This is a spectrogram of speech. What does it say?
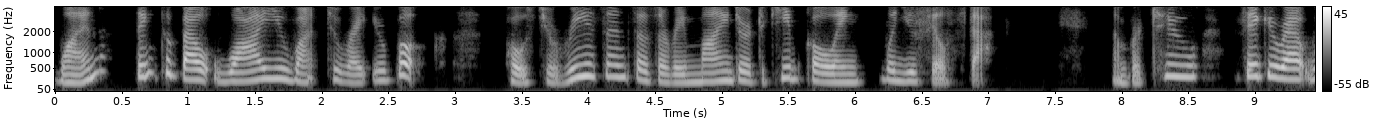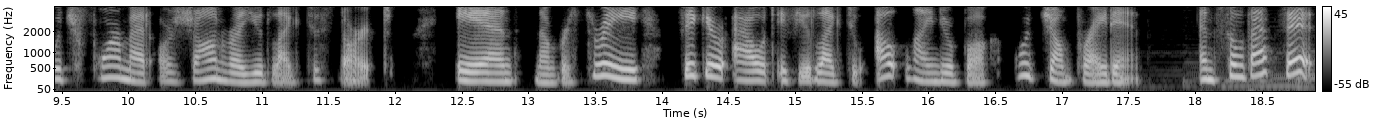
One, think about why you want to write your book. Post your reasons as a reminder to keep going when you feel stuck. Number two, figure out which format or genre you'd like to start. And number three, figure out if you'd like to outline your book or jump right in. And so that's it.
